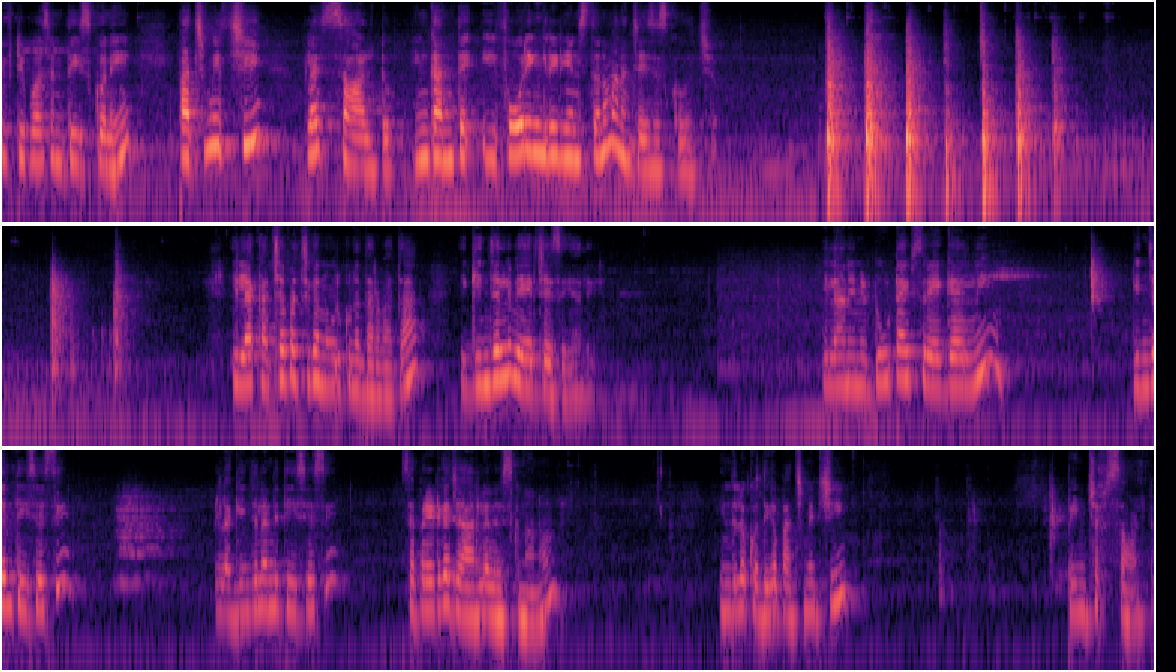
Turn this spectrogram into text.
ఫిఫ్టీ పర్సెంట్ తీసుకొని పచ్చిమిర్చి ప్లస్ సాల్ట్ ఇంకంతే. ఈ ఫోర్ ఇంగ్రీడియంట్స్తోనే మనం చేసేసుకోవచ్చు. ఇలా కచ్చపచ్చగా నూరుకున్న తర్వాత ఈ గింజల్ని వేరు చేసేయాలి. ఇలా నేను టూ టైప్స్ రేగాయల్ని గింజలు తీసేసి ఇలా గింజలన్నీ తీసేసి సపరేట్గా జార్లో వేసుకున్నాను. ఇందులో కొద్దిగా పచ్చిమిర్చి పించ్ ఆఫ్ సాల్ట్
